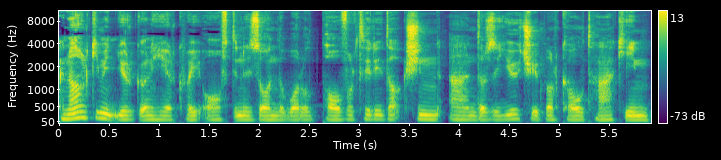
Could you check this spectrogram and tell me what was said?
An argument you're going to hear quite often is on the world poverty reduction, and there's a YouTuber called Hakim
